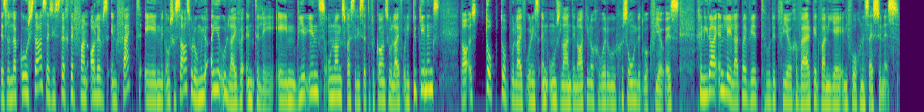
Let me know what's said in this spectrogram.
Dis Linda Costa, sy is die stigter van Olives in Fact en met ons gesels oor hoe om jou eie olywe in te lê. En weer eens onlangs was dit die Suid-Afrikaanse olyfolie toekenninge. Daar is top top olyfolies in ons land en daar het jy nog gehoor hoe gesond dit ook vir jou is. Geniet daai inlê, laat my weet hoe dit vir jou gewerk het wanneer jy in die volgende seisoen is.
